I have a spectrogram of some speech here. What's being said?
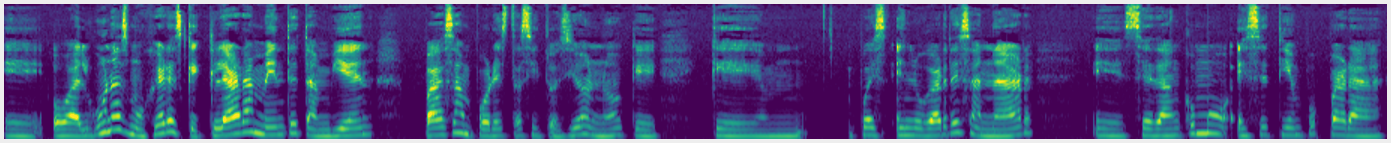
eh, o algunas mujeres que claramente también pasan por esta situación, ¿no? Que, que mm, pues en lugar de sanar, eh, se dan como ese tiempo para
